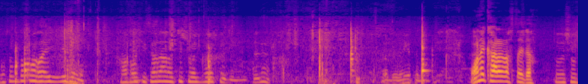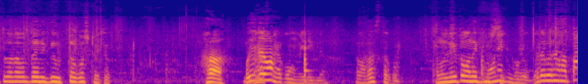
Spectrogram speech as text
গোসল তো। অনেক খারাপ রাস্তা এটা। তো সত্যি কথা বলতে এদিক দিয়ে কষ্ট হইতো। হ্যাঁ বুঝলি তো? কম এদিক দিয়ে। হ্যাঁ, রাস্তা কম। ওদিকে তো অনেক অনেক ধরে ধরে আমার পা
